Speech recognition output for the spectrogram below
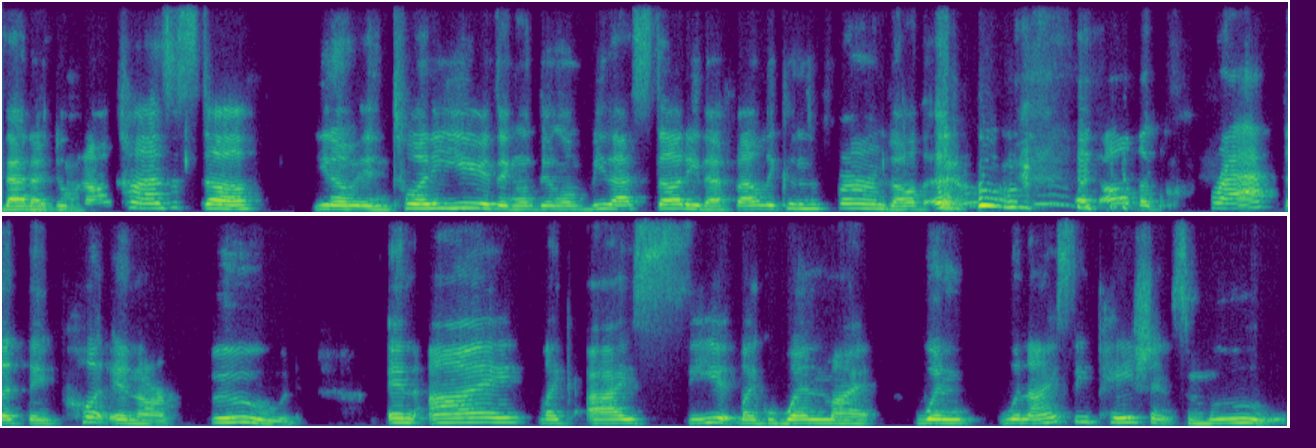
that are doing all kinds of stuff. You know, in 20 years, they're gonna, they're gonna be that study that finally confirmed all the like all the crap that they put in our food. And I like I see it like when my when when I see patients move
